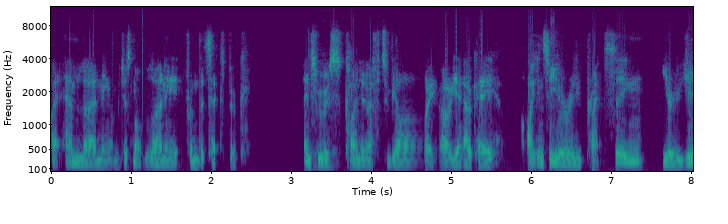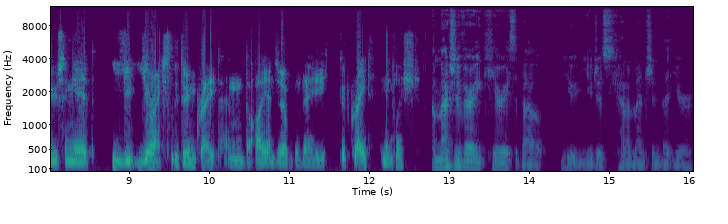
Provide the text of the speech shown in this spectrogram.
I am learning. I'm just not learning it from the textbook. And she was kind enough to be like, oh, yeah, okay. I can see you're really practicing. You're using it. You're actually doing great. And I ended up with a good grade in English. I'm actually very curious about you. You just kind of mentioned that you're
